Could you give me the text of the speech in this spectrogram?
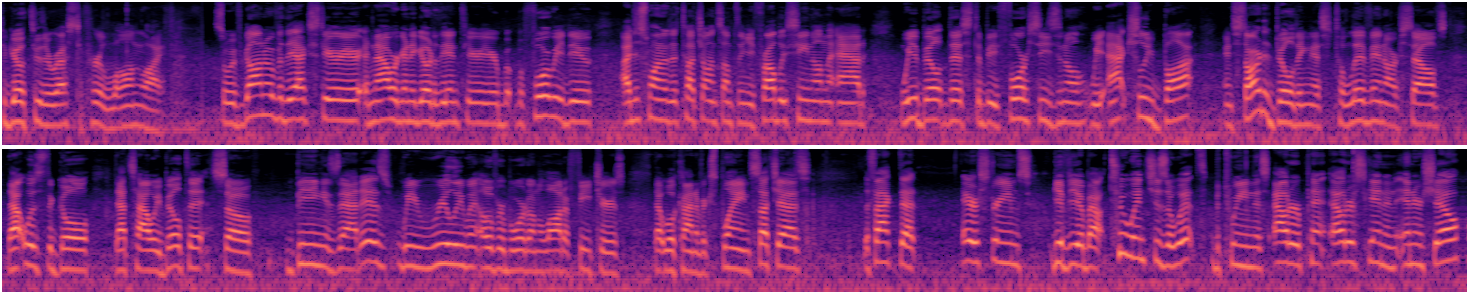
to go through the rest of her long life. So we've gone over the exterior and now we're gonna go to the interior. But before we do, I just wanted to touch on something you've probably seen on the ad. We built this to be four seasonal. We actually bought and started building this to live in ourselves. That was the goal. That's how we built it. So being as that is, we really went overboard on a lot of features that we'll kind of explain, such as the fact that Airstreams give you about two inches of width between this outer, outer skin and inner shell.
